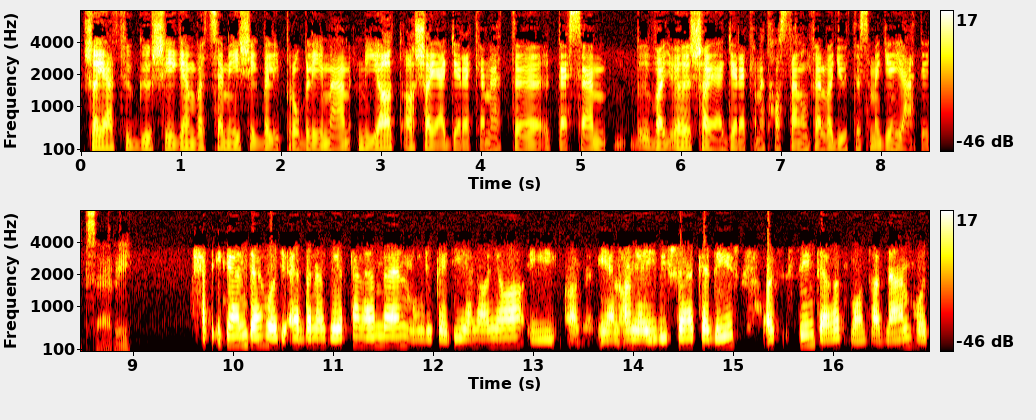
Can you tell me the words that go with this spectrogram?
saját függőségem vagy személyiségbeli problémám miatt a saját gyerekemet teszem, vagy saját gyerekemet használom fel, vagy őt teszem egy ilyen játékszerré. Hát igen, de hogy ebben az értelemben mondjuk egy ilyen anya, ilyen anyai viselkedés, az szinte azt mondhatnám, hogy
